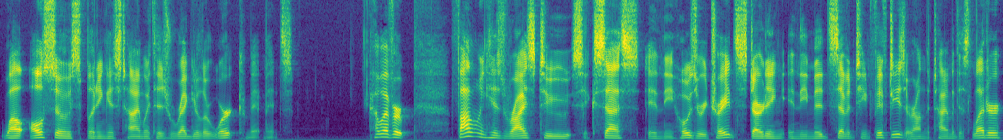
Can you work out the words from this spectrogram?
while also splitting his time with his regular work commitments. However, following his rise to success in the hosiery trade starting in the mid 1750s, around the time of this letter,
